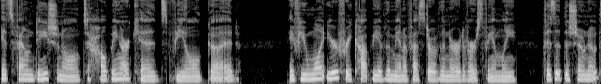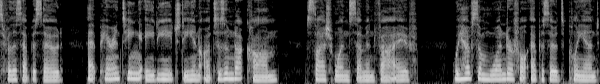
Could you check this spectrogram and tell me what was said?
It's foundational to helping our kids feel good. If you want your free copy of the Manifesto of the Neurodiverse Family, visit the show notes for this episode at parentingadhdandautism.com slash 175. We have some wonderful episodes planned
